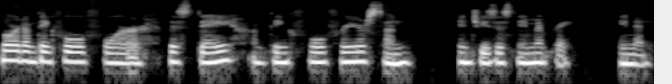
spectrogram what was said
Lord, I'm thankful for this day. I'm thankful for your son. In Jesus' name I pray. Amen.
